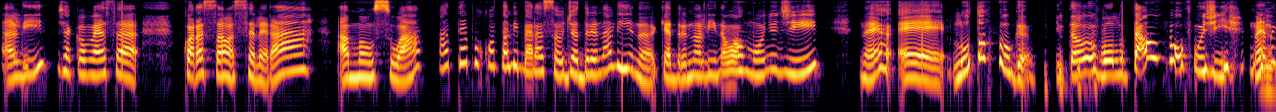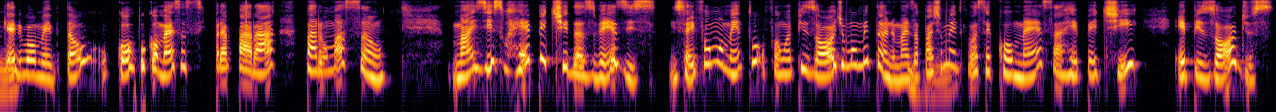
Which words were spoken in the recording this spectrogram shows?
ali, já começa o coração acelerar, a mão suar, até por conta da liberação de adrenalina, que adrenalina é o hormônio de né, é, luta ou fuga. Então eu vou lutar ou vou fugir né, Uhum. naquele momento. Então o corpo começa a se preparar para uma ação. Mas isso repetidas vezes, isso aí foi um momento, foi um episódio momentâneo, mas a partir do Uhum. momento que você começa a repetir episódios,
